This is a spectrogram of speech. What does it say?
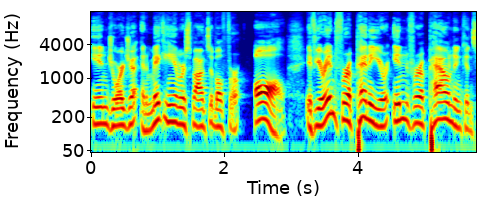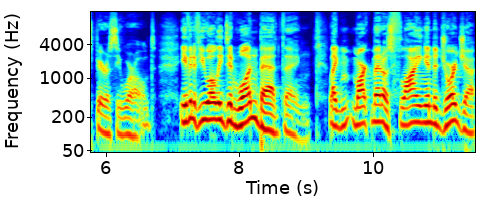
in Georgia and making him responsible for all. If you're in for a penny, you're in for a pound in conspiracy world. Even if you only did one bad thing, like Mark Meadows flying into Georgia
